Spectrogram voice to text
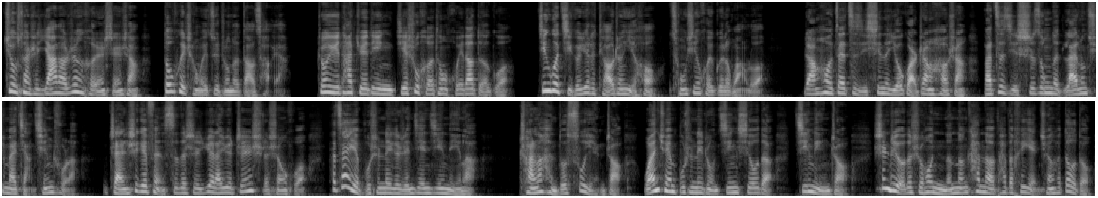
就算是压到任何人身上，都会成为最终的稻草呀。终于，他决定结束合同，回到德国。经过几个月的调整以后，重新回归了网络，然后在自己新的油管账号上把自己失踪的来龙去脉讲清楚了，展示给粉丝的是越来越真实的生活。他再也不是那个人间精灵了，传了很多素颜照，完全不是那种精修的精灵照，甚至有的时候你能能看到他的黑眼圈和痘痘。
